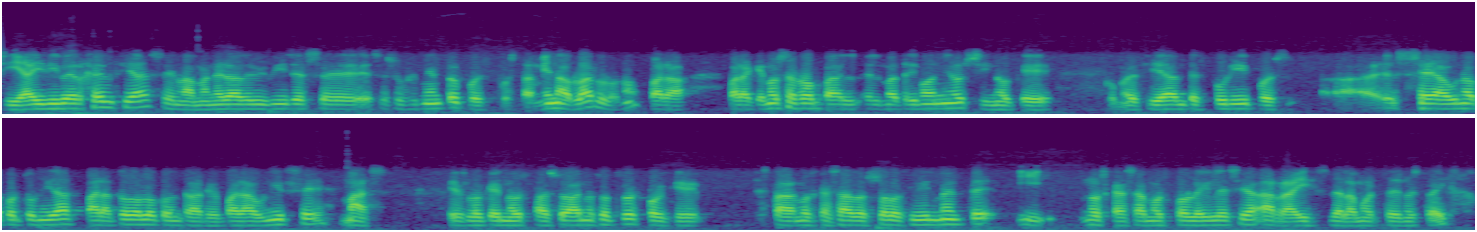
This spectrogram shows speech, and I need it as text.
si hay divergencias en la manera de vivir ese, ese sufrimiento, pues, pues también hablarlo, ¿no? Para, para que no se rompa el, matrimonio, sino que, como decía antes Puri, pues ah, sea una oportunidad para todo lo contrario, para unirse más, es lo que nos pasó a nosotros porque estábamos casados solo civilmente y nos casamos por la Iglesia a raíz de la muerte de nuestra hija.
